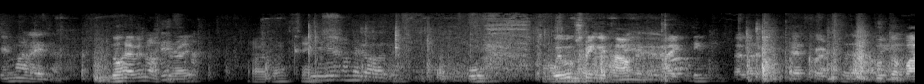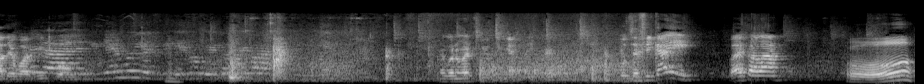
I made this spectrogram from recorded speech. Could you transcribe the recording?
¿Qué maleta? Don't have enough, right? I don't think otro. We will bring it out. I think I'm gonna put that first. Put on bother what we want. I'm gonna wear something else. Você fica aí. Vai pra lá. oh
